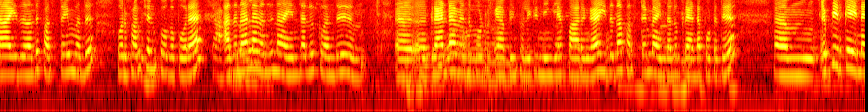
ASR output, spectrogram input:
நான் இது வந்து ஃபஸ்ட் டைம் வந்து ஒரு ஃபங்க்ஷன் போக போகிறேன் அதனால் வந்து நான் எந்த அளவுக்கு வந்து கிராண்டாக வந்து போட்டிருக்கேன் அப்படின்னு சொல்லிட்டு நீங்களே பாருங்கள் இதுதான் ஃபஸ்ட் டைம் நான் இந்த அளவுக்கு கிராண்டாக போட்டது. எப்படி இருக்க என்ன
